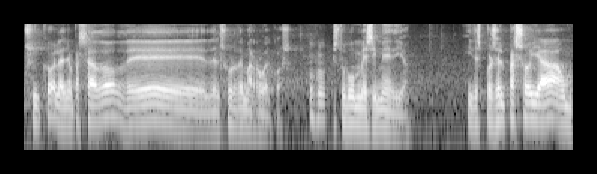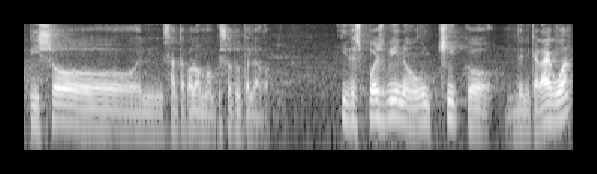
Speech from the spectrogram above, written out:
chico el año pasado de- del sur de Marruecos. Estuvo un mes y medio. Y después él pasó ya a un piso en Santa Coloma, un piso tutelado. Y después vino un chico de Nicaragua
